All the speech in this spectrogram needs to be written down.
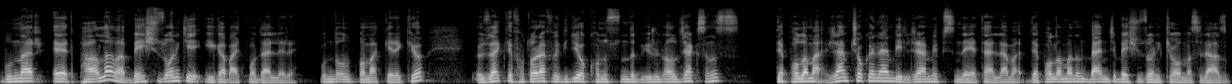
bunlar evet pahalı ama 512 GB modelleri. Bunu da unutmamak gerekiyor. Özellikle fotoğraf ve video konusunda bir ürün alacaksanız depolama. RAM çok önemli değil. RAM hepsinde yeterli ama depolamanın bence 512 olması lazım.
